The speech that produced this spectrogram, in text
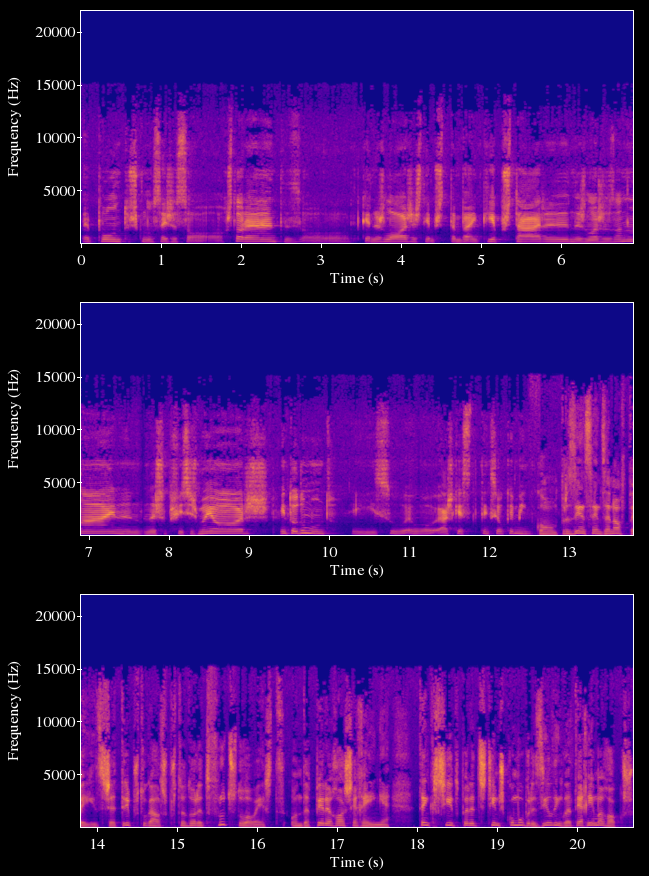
eh, pontos que não seja só restaurantes ou pequenas lojas. Temos também que apostar eh, nas lojas online, nas superfícies maiores, em todo o mundo. E isso, eu acho que esse tem que ser o caminho. Com presença em 19 países, a Tri Portugal exportadora de frutos do Oeste, onde a pera rocha rainha tem crescido para destinos como o Brasil, Inglaterra e Marrocos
